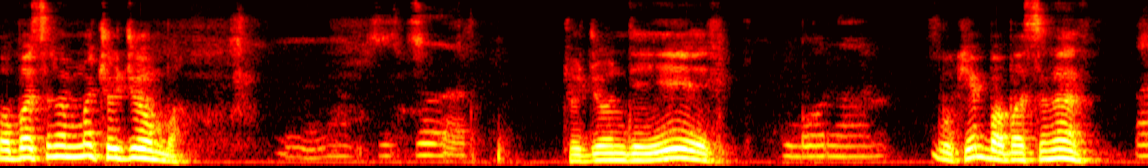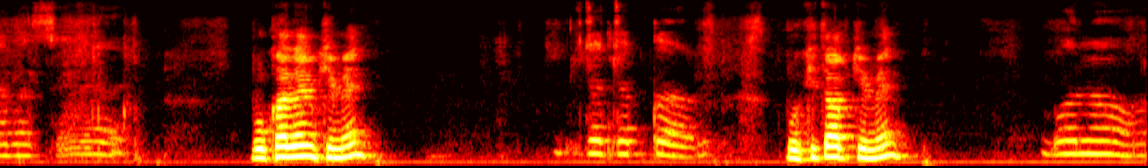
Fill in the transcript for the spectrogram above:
Babasının mı çocuğun mu? Çocuğun. Çocuğun değil. Bunun. Bu kim? Babasının. Babası. Bu kalem kimin? Çocuğun. Bu kitap kimin? Bunun.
